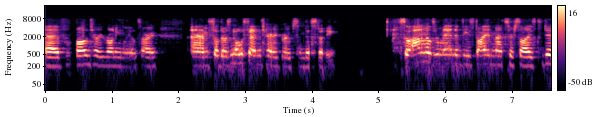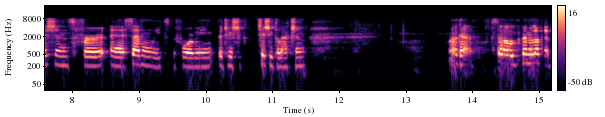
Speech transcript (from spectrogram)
uh, voluntary running wheel, sorry. Um, so there's no sedentary groups in this study. So animals remained in these diet and exercise conditions for uh, seven weeks before being the tissue, tissue collection. Okay, so we're going to look at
